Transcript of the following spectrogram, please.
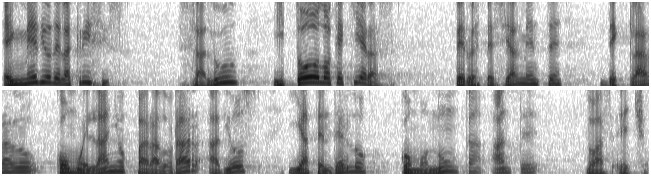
en medio de la crisis, salud y todo lo que quieras, pero especialmente decláralo como el año para adorar a Dios y atenderlo como nunca antes lo has hecho.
